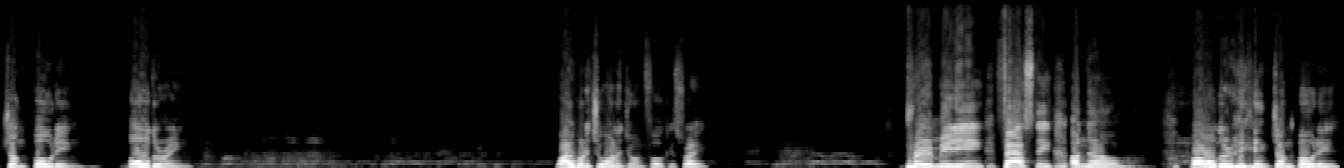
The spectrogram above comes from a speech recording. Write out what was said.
Junk boating, bouldering. Why wouldn't you want to join Focus, right? Prayer meeting, fasting. Oh no. Bouldering, junk boating.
